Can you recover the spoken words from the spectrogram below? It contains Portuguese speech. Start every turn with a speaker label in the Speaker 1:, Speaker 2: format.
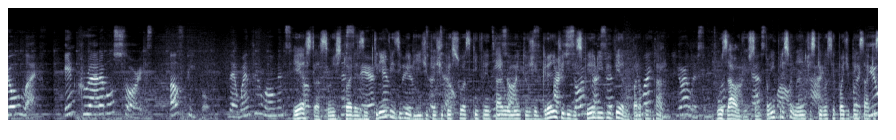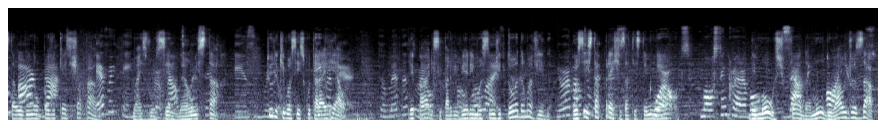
Speaker 1: real life, incredible stories of people that went through moments
Speaker 2: Estas são histórias incríveis e verídicas de pessoas que enfrentaram momentos de grande desespero e viveram para contar. Os áudios são tão impressionantes que você pode pensar que está ouvindo um podcast chapado, mas você não está. Tudo que você escutará é real. Prepare-se para viver a
Speaker 1: a
Speaker 2: emoção de toda uma vida. Você está prestes a testemunhar
Speaker 1: World's most incredible
Speaker 2: The Most Foda Mundo
Speaker 1: Audio.
Speaker 2: Audio Zap.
